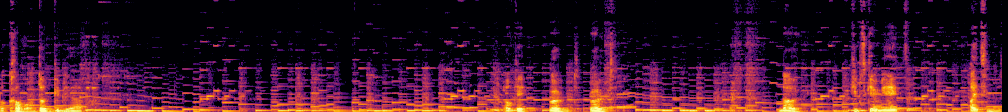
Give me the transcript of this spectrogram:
Oh, come on, don't give me that. Okay, road, road. No, keeps giving me eight items.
